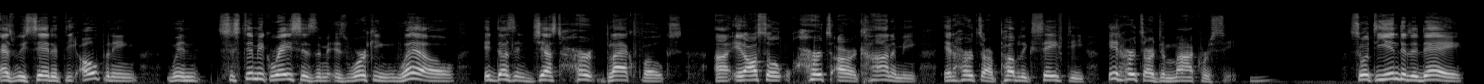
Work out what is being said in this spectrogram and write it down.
as we said at the opening, when systemic racism is working well, it doesn't just hurt black folks. Uh, it also hurts our economy. It hurts our public safety. It hurts our democracy. Mm-hmm. So at the end of the day,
